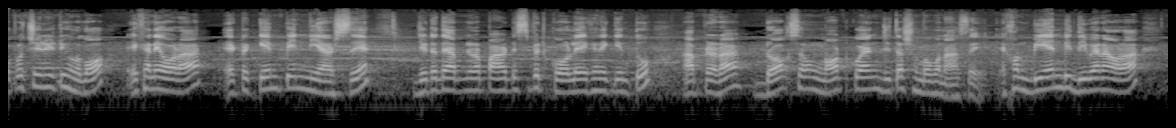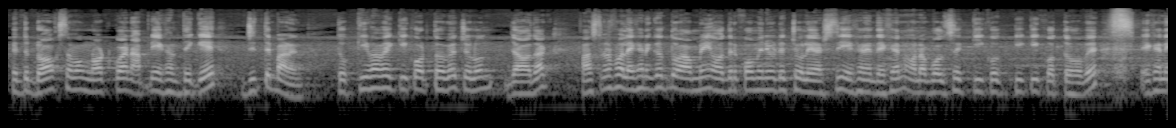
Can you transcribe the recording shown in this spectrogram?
অপরচুনিটি হলো, এখানে ওরা একটা ক্যাম্পেইন নিয়ে আসছে, যেটাতে আপনারা পার্টিসিপেট করলে এখানে কিন্তু আপনারা ডগস এবং নট কয়েন জেতার সম্ভাবনা আছে। এখন বিএনবি দিবে না ওরা, কিন্তু ডগস এবং নট কয়েন আপনি এখান থেকে জিততে পারেন। তো কীভাবে কি করতে হবে? চলুন যাওয়া যাক। ফার্স্ট অফ অল এখানে কিন্তু আমি ওদের কমিউনিটি চলে আসছি। এখানে দেখেন, ওরা বলছে কী কী কী করতে হবে। এখানে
